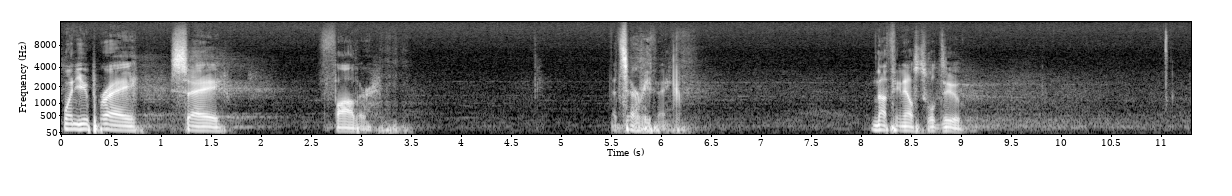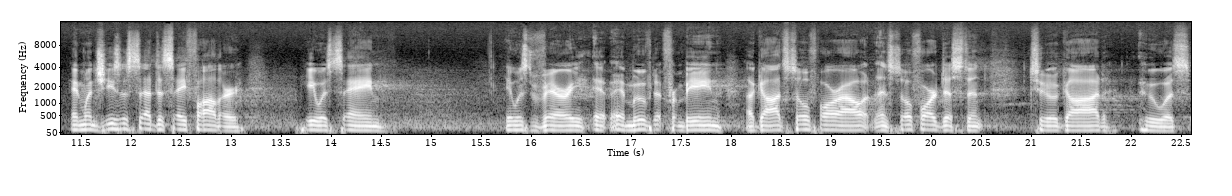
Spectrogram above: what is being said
When you pray, say, Father. That's everything. Nothing else will do. And when Jesus said to say Father, he was saying, it was very, it, it, moved it from being a God so far out and so far distant to a God who was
